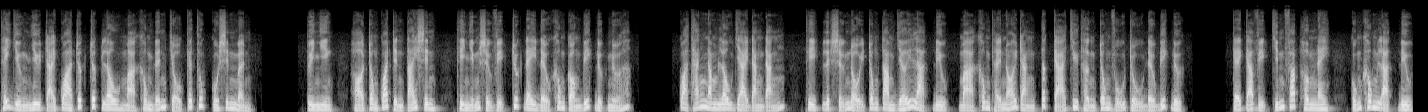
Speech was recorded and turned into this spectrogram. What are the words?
thấy dường như trải qua rất rất lâu mà không đến chỗ kết thúc của sinh mệnh. Tuy nhiên, họ trong quá trình tái sinh, thì những sự việc trước đây đều không còn biết được nữa. Qua tháng năm lâu dài đằng đẵng, thì lịch sử nội trong tam giới là điều mà không thể nói rằng tất cả chư thần trong vũ trụ đều biết được. Kể cả việc chính pháp hôm nay, cũng không là điều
